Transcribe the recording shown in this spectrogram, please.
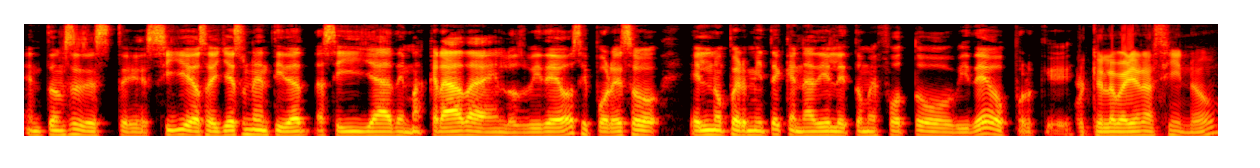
Entonces, este, sí, o sea, ya es una entidad así ya demacrada en los videos y por eso él no permite que nadie le tome foto o video, porque, Porque lo verían así, ¿no?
